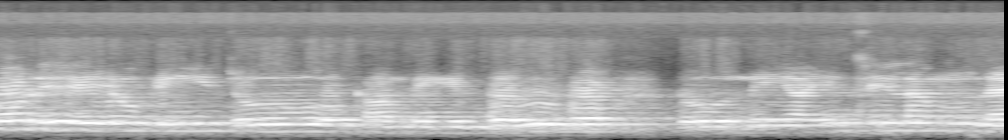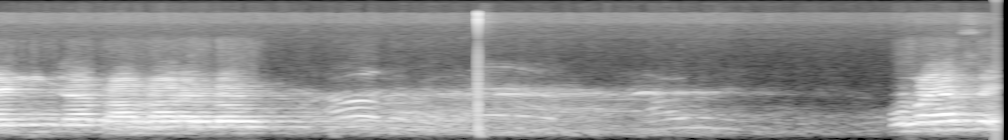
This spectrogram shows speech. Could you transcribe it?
করে অভিযোগ আমি বলব, দুনিয়ায় ছিলাম ল্যাংটা বাবার লোক। উপায় আছে?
